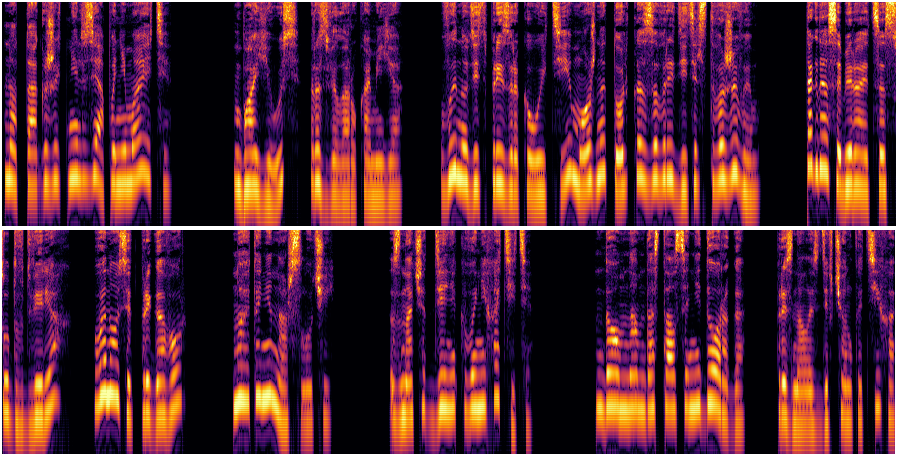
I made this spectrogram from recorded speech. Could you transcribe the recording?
Но так жить нельзя, понимаете?» «Боюсь», — развела руками я. «Вынудить призрака уйти можно только за вредительство живым. Тогда собирается суд в дверях, выносит приговор. Но это не наш случай. Значит, денег вы не хотите. «Дом нам достался недорого», — призналась девчонка тихо,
